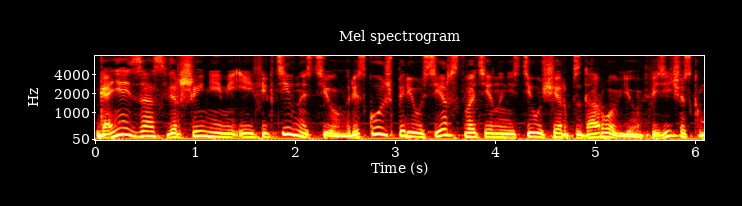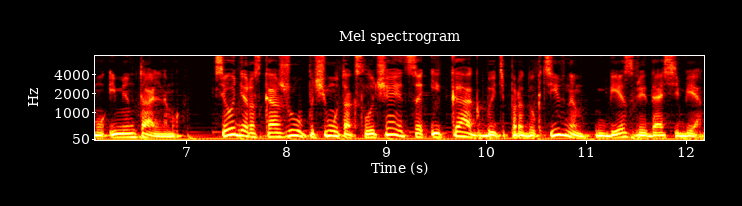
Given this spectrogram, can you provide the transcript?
Гонясь за свершениями и эффективностью, рискуешь переусердствовать и нанести ущерб здоровью, физическому и ментальному. Сегодня расскажу, почему так случается и как быть продуктивным без вреда себе.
